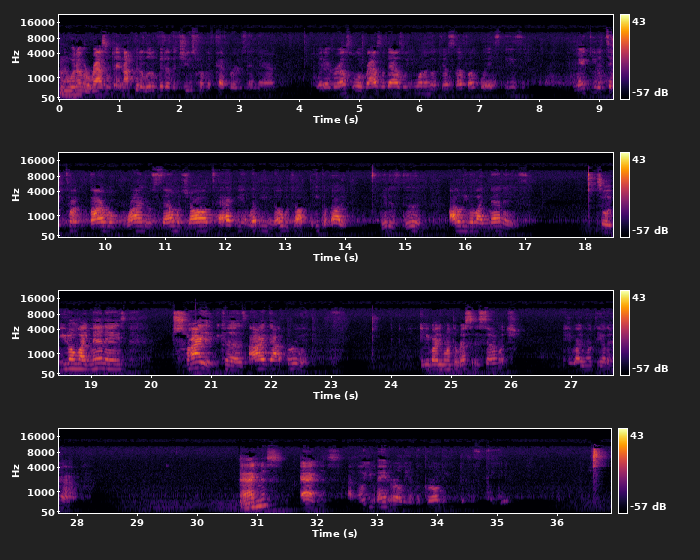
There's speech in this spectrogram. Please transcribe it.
and whatever razzled. And I put a little bit of the juice from the peppers in there whatever else will razzle dazzle you want to hook your stuff up with. It's easy. Make you the TikTok viral grinder sandwich, y'all. Tag me and let me know what y'all think about it. It is good. I don't even like mayonnaise. So if you don't like mayonnaise, try it because I got through it. Anybody want the rest of the sandwich? Anybody want the other half? Agnes? Agnes, I know you ate earlier, but girl, do you this is good.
